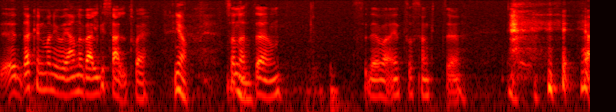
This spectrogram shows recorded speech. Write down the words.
eh, der kunne man jo gjerne velge selv, tror jeg. Ja. Sånn at um, Så det var interessant. Uh, ja.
